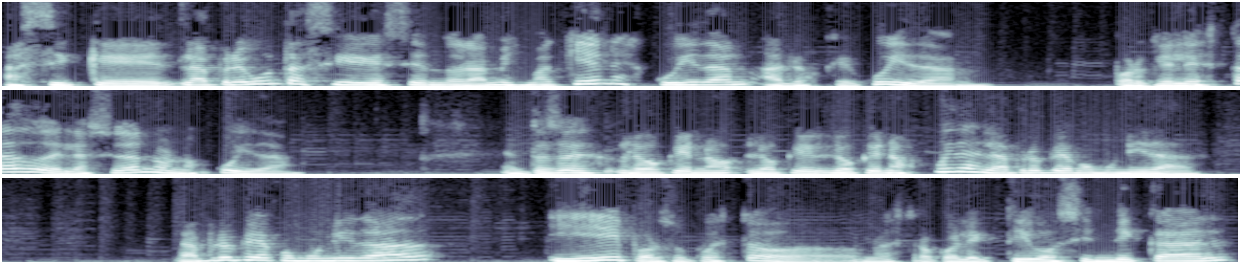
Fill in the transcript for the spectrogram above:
Así que la pregunta sigue siendo la misma. ¿Quiénes cuidan a los que cuidan? Porque el Estado de la ciudad no nos cuida. Entonces lo que, no, lo que, lo que nos cuida es la propia comunidad. La propia comunidad y por supuesto nuestro colectivo sindical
